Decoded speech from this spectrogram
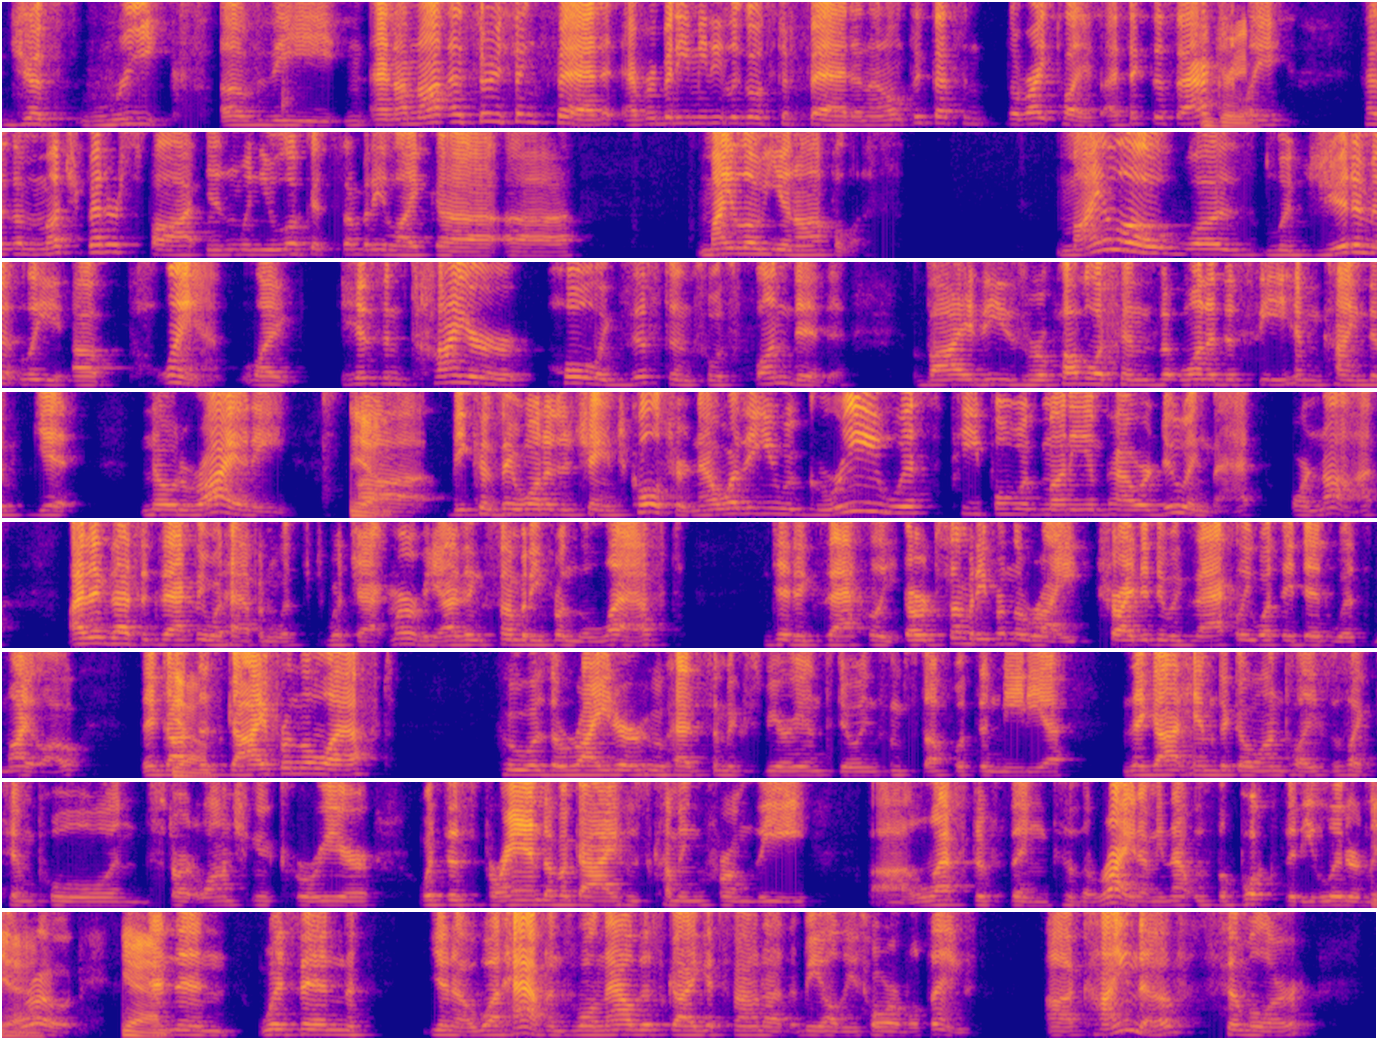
just reeks of the and I'm not necessarily saying Fed. Everybody immediately goes to Fed, and I don't think that's in the right place. I think this actually has a much better spot in when you look at somebody like uh uh Milo Yiannopoulos. Milo was legitimately a plant. Like his entire whole existence was funded by these Republicans that wanted to see him kind of get notoriety yeah uh, because they wanted to change culture. Now, whether you agree with people with money and power doing that or not, I think that's exactly what happened with, with Jack Murphy. I think somebody from the left did exactly, or somebody from the right tried to do exactly what they did with Milo. They got Yeah. this guy from the left who was a writer who had some experience doing some stuff within media. They got him to go on places like Tim Pool and start launching a career with this brand of a guy who's coming from the uh, left of thing to the right. I mean, that was the book that he literally Yeah. wrote. yeah And then within, you know, what happens? Well, now this guy gets found out to be all these horrible things. Uh, kind of similar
